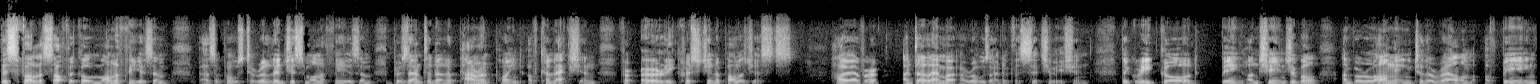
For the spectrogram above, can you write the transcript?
This philosophical monotheism as opposed to religious monotheism, presented an apparent point of connection for early Christian apologists. However, a dilemma arose out of this situation. The Greek God, being unchangeable and belonging to the realm of being,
